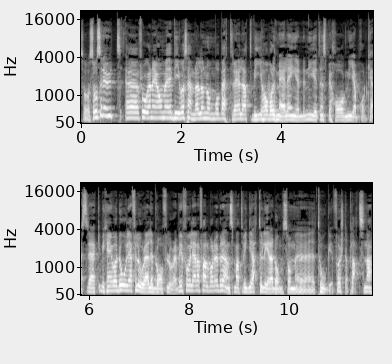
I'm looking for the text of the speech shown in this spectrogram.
Så, så ser det ut. Eh, frågan är om vi var sämre eller om de var bättre eller att vi har varit med längre. Nyhetens behag, nya podcaster. Vi kan ju vara dåliga förlorare eller bra förlorare. Vi får väl i alla fall vara överens om att vi gratulerar dem som eh, tog första platserna.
